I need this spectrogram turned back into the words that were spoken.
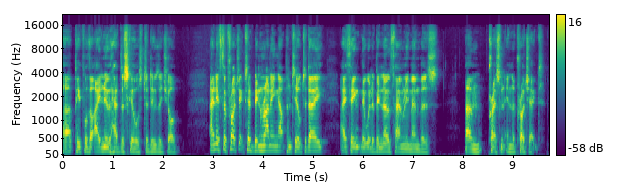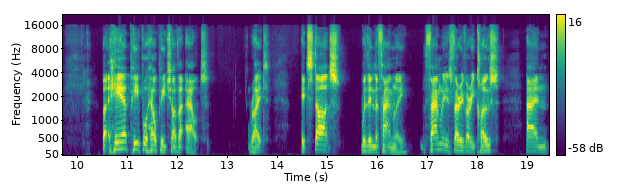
uh, people that I knew had the skills to do the job. And if the project had been running up until today, I think there would have been no family members um, present in the project. But here, people help each other out, right? It starts within the family. The family is very, very close. And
